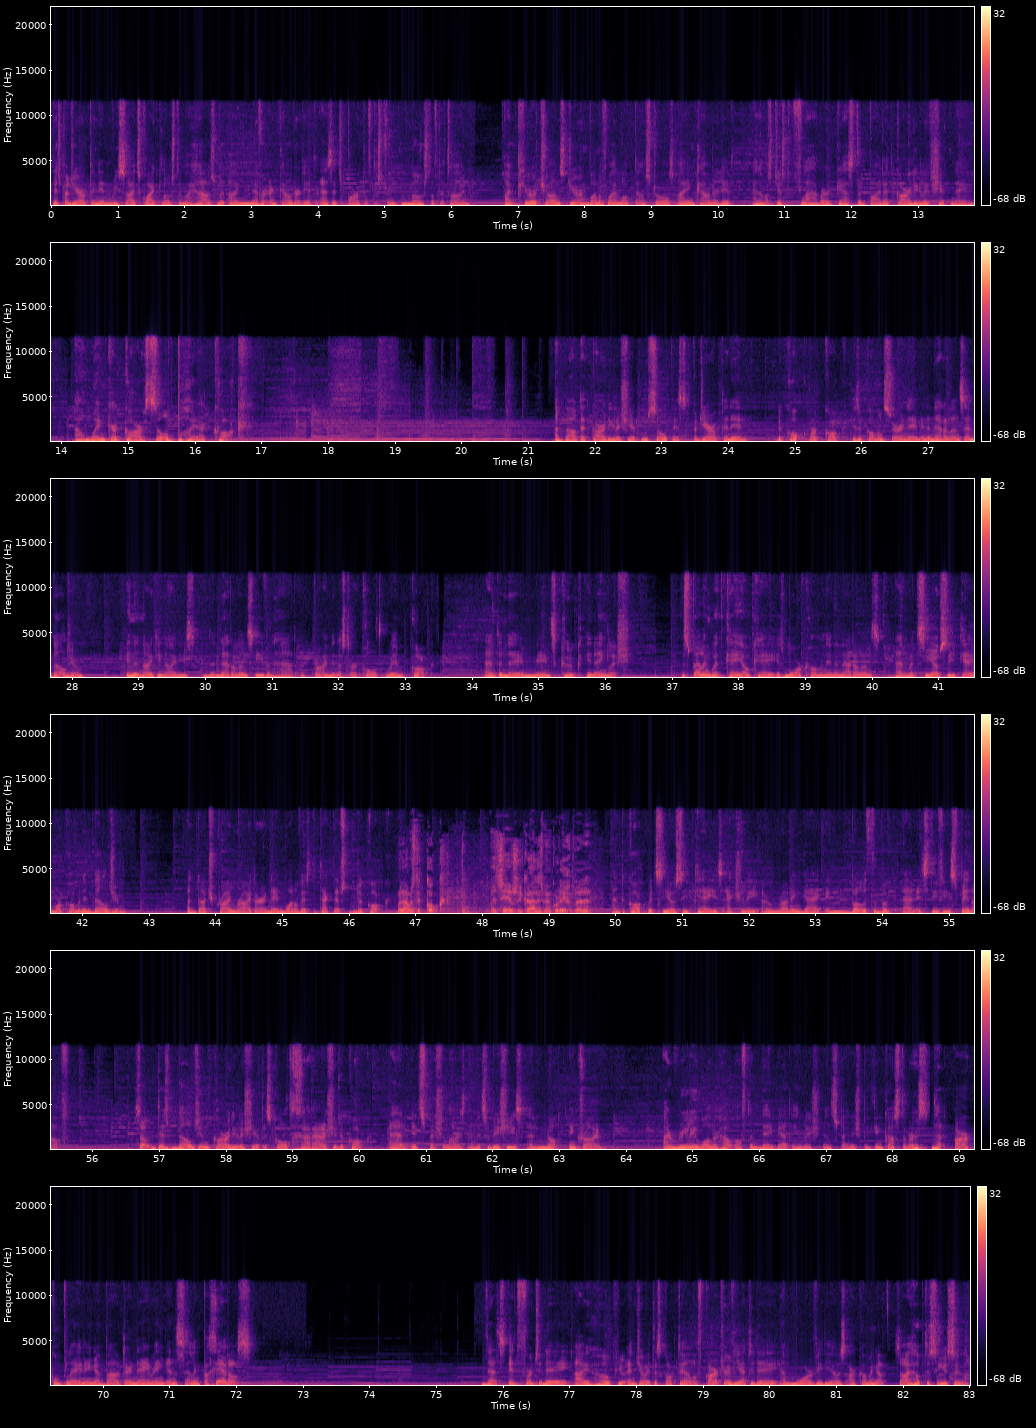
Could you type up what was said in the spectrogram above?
This Pajero Pinin resides quite close to my house but I never encountered it as it's parked off the street most of the time. By pure chance during one of my lockdown strolls I encountered it and I was just flabbergasted by that car dealership name. A wanker car sold by a cock. About that car dealership who sold this Pajero Pinin. The Kok or Kok is a common surname in the Netherlands and Belgium. In the 1990s, the Netherlands even had a prime minister called Wim Kok. And the name means cook in English. The spelling with KOK is more common in the Netherlands and with COCK more common in Belgium. A Dutch crime writer named one of his detectives De Cock. Mijn naam is de Cock. Het COCK is mijn collega Vledder. And the cock with COCK is actually a running gag in both the book and its TV spin-off. So this Belgian car dealership is called Garage de Kok. and it's specialized in Mitsubishis and not in crime. I really wonder how often they get English and Spanish speaking customers that are complaining about their naming and selling Pajeros. That's it for today. I hope you enjoyed this cocktail of car trivia today and more videos are coming up. So I hope to see you soon.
